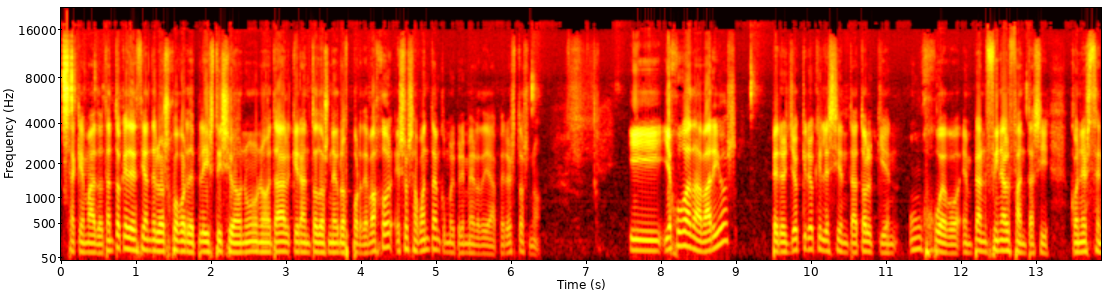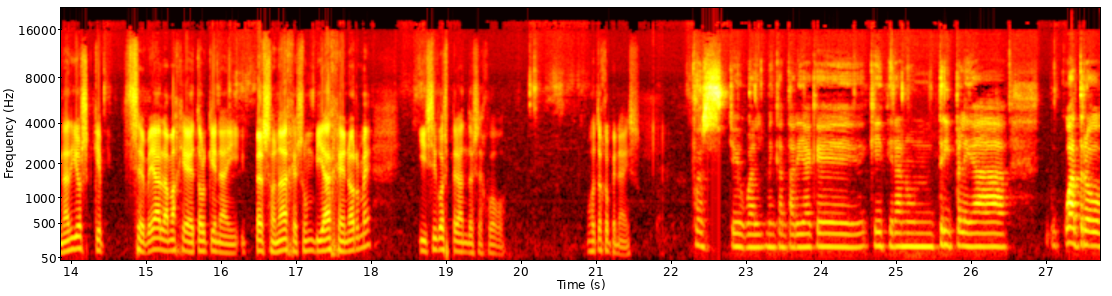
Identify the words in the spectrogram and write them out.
Se ha quemado. Tanto que decían de los juegos de PlayStation 1 y tal, que eran todos negros por debajo, esos aguantan como el primer día, pero estos no. Y, he jugado a varios, pero yo creo que le sienta a Tolkien un juego en plan Final Fantasy, con escenarios que se vea la magia de Tolkien ahí, personajes, un viaje enorme, y sigo esperando ese juego. ¿Vosotros qué opináis? Pues yo igual, me encantaría que, hicieran un triple A 4,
